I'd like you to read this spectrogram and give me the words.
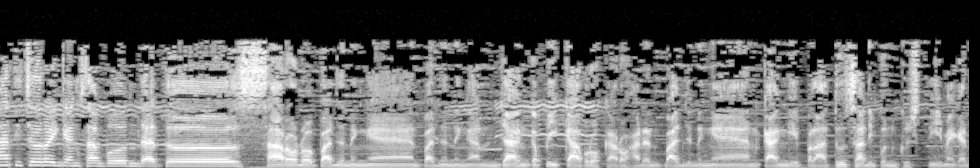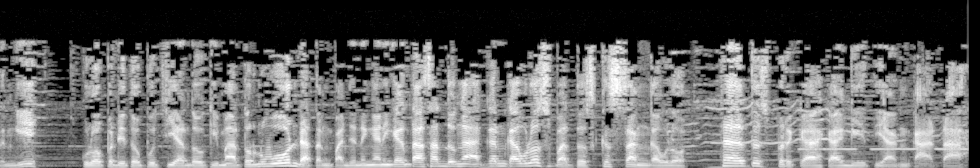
Adicara ingkang sampun dados sarana panjenengan panjenengan jangkepi kawruh karohanan panjenengan kangge peladosanipun Gusti. Mekaten nggih Kulo pendito pujian ugi matur nuwun dhateng panjenengan ingkang tansah ndongaaken kawula supados gesang kawula dados berkah kangge tiyang kathah.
